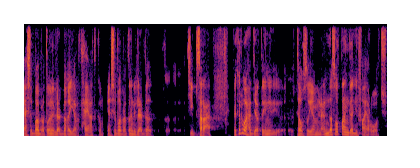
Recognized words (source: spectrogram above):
يا شباب أعطوني لعبة غيرت حياتكم يا شباب أعطوني لعبة شي بسرعة. فكل واحد يعطيني توصية من عنده سلطان قال لي Firewatch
